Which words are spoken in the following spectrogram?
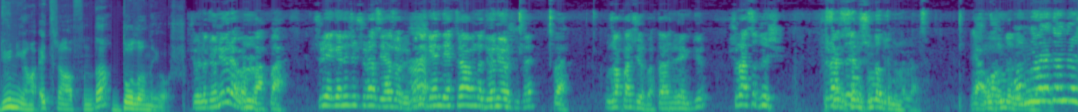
dünya etrafında dolanıyor. Şöyle dönüyor ya bak bak bak. Şuraya gelince şurası yaz oluyor. Şurada kendi etrafında dönüyor şurada. Bak. Uzaklaşıyor bak daha nereye gidiyor. Şurası kış. Sen, Şurası... senin şunda dönmen lazım. Ya o, Şunda o, dönmen niye öyle lazım. döndürüyor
